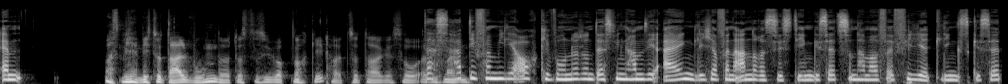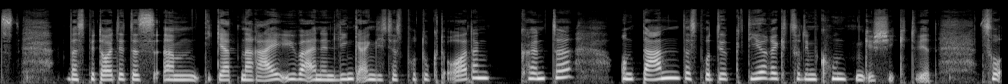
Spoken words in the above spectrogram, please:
Ähm, was mich eigentlich total wundert, dass das überhaupt noch geht heutzutage so. Also das ich mein, hat die Familie auch gewundert und deswegen haben sie eigentlich auf ein anderes System gesetzt und haben auf Affiliate-Links gesetzt. Was bedeutet, dass ähm, die Gärtnerei über einen Link eigentlich das Produkt ordern könnte und dann das Produkt direkt zu dem Kunden geschickt wird. So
